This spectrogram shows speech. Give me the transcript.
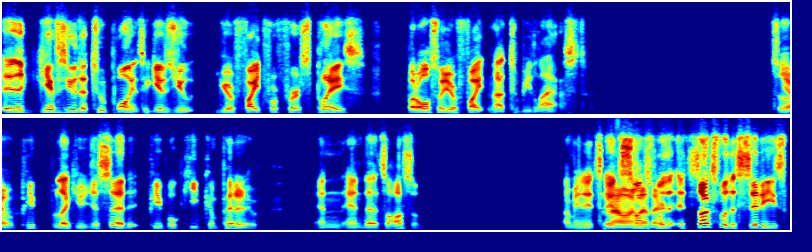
it gives you the two points. It gives you your fight for first place, but also your fight not to be last. So people, like you just said, people keep competitive, and and that's awesome. I mean, it's it Now sucks for the, it sucks for the cities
